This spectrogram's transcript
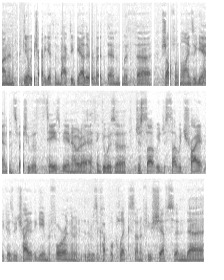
on, and you know we tried to get them back together, but then with uh, shuffling lines again, especially with Toews being out, I, I think it was a just thought we just thought we'd try it because we tried it the game before, and there, there was a couple clicks on a few shifts, and uh,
